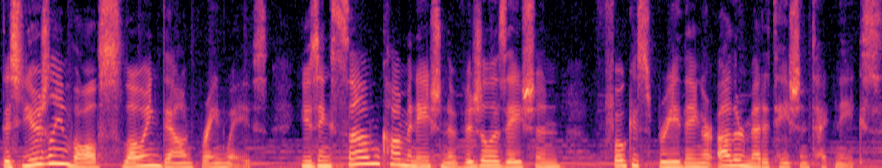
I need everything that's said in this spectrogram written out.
This usually involves slowing down brain waves, using some combination of visualization, focused breathing, or other meditation techniques.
